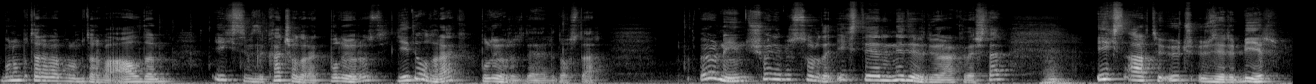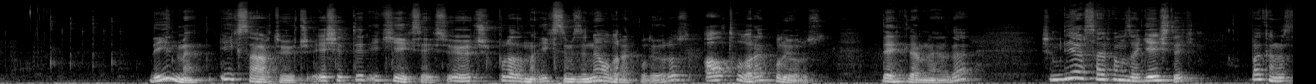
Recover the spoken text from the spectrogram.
Bunu bu tarafa bunu bu tarafa aldım x'imizi kaç olarak buluyoruz? 7 olarak buluyoruz değerli dostlar. Örneğin şöyle bir soruda x değeri nedir diyor arkadaşlar. x artı 3 üzeri 1 değil mi? x artı 3 eşittir 2x eksi 3. Buradan da x'imizi ne olarak buluyoruz? 6 olarak buluyoruz denklemlerde. Şimdi diğer sayfamıza geçtik. Bakınız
